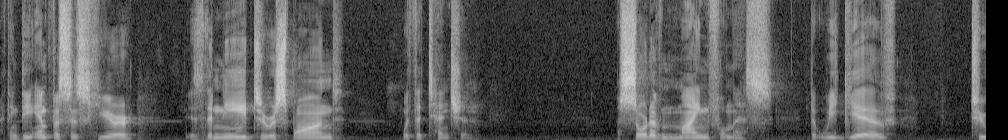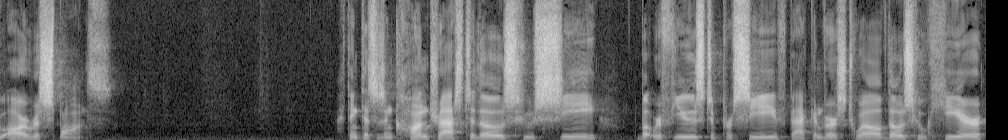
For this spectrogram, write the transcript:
I think the emphasis here is the need to respond with attention, a sort of mindfulness that we give to our response. I think this is in contrast to those who see but refuse to perceive, back in verse 12, those who hear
